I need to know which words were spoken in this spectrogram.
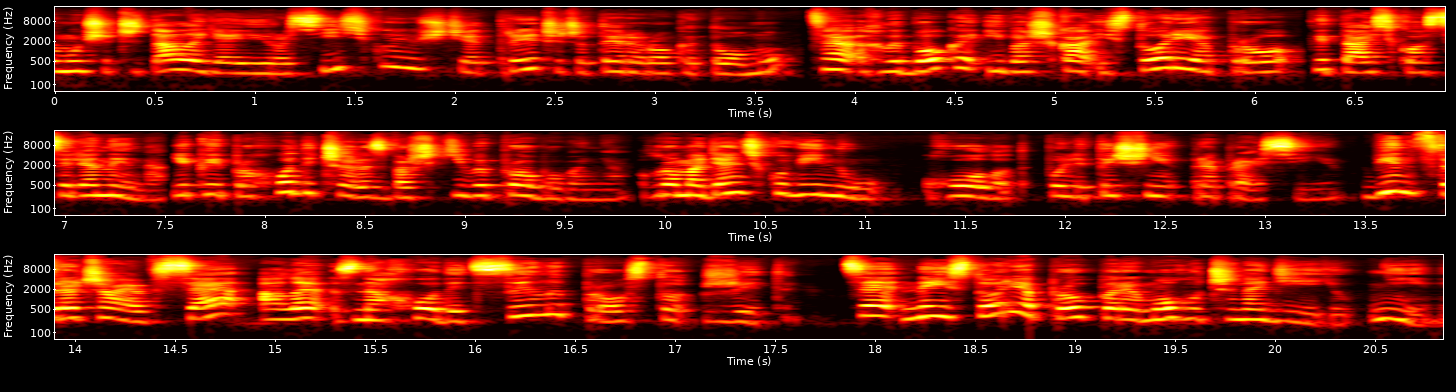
тому що читала я її російською ще 3 чи 4 роки тому. Це глибока і важка історія про китайського селянина, який проходить через важкі випробування, громадянську війну, голод, політичні репресії. Він втрачає все, але знаходить сили просто жити. Це не історія про перемогу чи надію. Ні.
